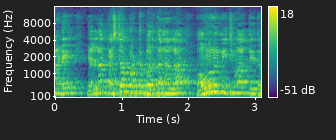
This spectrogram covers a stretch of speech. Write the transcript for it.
ಮಾಡಿ ಎಲ್ಲ ಕಷ್ಟಪಟ್ಟು ಬರ್ತಾನಲ್ಲ, ಅವನು ನಿಜವಾದ ಇದು.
